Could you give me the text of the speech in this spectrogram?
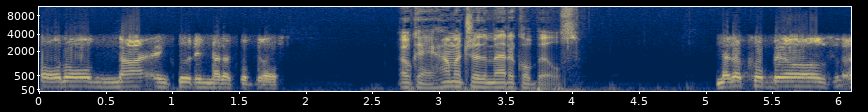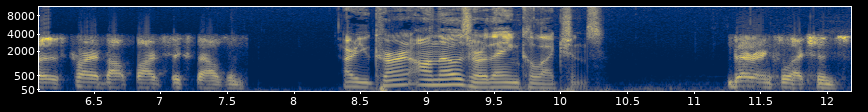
total, not including medical bills. Okay, how much are the medical bills? Medical bills is probably about five, 6000 Are you current on those, or are they in collections? They're in collections.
